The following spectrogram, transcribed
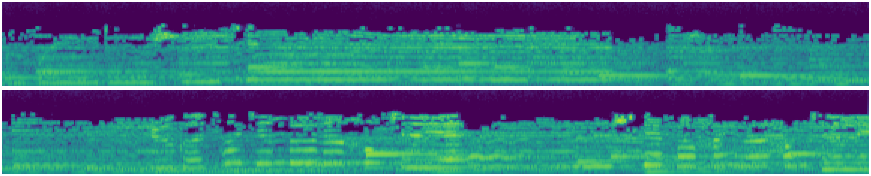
挽回的时间。如果再见不能红着眼，是否还能红着脸？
